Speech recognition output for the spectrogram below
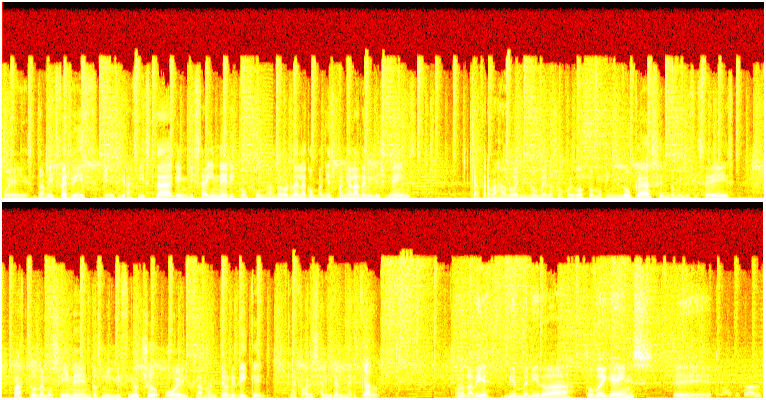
Pues David Ferriz, que es grafista, game designer y cofundador de la compañía española Devilish Games, que ha trabajado en numerosos juegos como King Lucas en 2016, Path Nemosine en 2018 o el flamante Onirique, que acaba de salir al mercado. Bueno, David, bienvenido a Todo y Games. Eh, Hola, ¿qué tal?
